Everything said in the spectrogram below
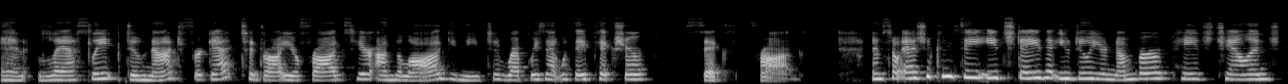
And lastly, do not forget to draw your frogs here on the log. You need to represent with a picture six frogs. And so as you can see each day that you do your number page challenge,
